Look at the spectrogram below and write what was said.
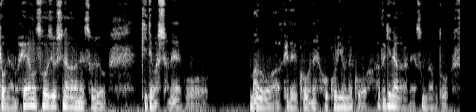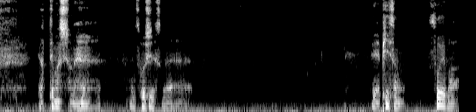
今日ね、あの部屋の掃除をしながらね、それを聞いてましたね。こう、窓を開けて、こうね、埃をね、こう、叩きながらね、そんなことをやってましたね。恐ろしいですね。えー、P さん、そういえば、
